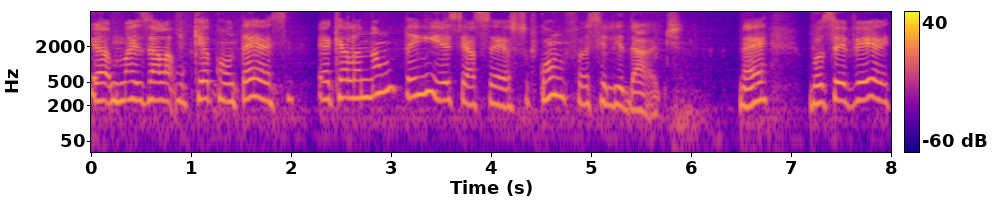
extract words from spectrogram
é, mas ela, o que acontece é que ela não tem esse acesso com facilidade, né? Você vê,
